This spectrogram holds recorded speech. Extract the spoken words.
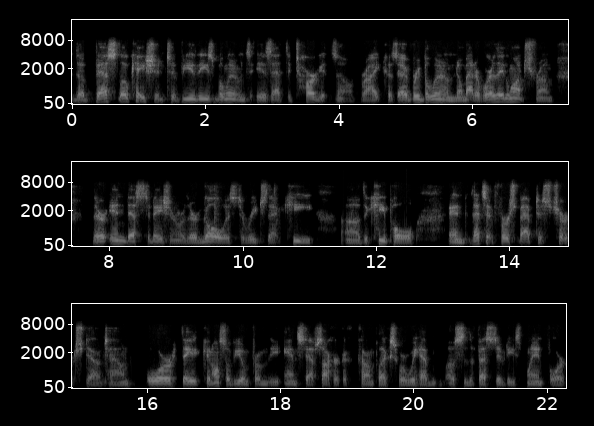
the best location to view these balloons is at the target zone, right? Because every balloon, no matter where they launch from, their end destination or their goal is to reach that key uh, the key pole, and that's at First Baptist Church downtown. Or they can also view them from the Anstaff Soccer Complex, where we have most of the festivities planned for.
